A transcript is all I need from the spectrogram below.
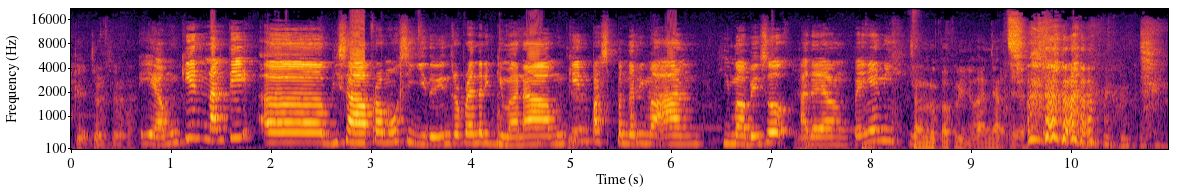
kayak jual-jualan Iya mungkin nanti eh, bisa promosi gitu entrepreneur gimana? Mungkin Iya. pas penerimaan hima besok Iya. ada yang pengen nih. jangan lupa beli lanyard ya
